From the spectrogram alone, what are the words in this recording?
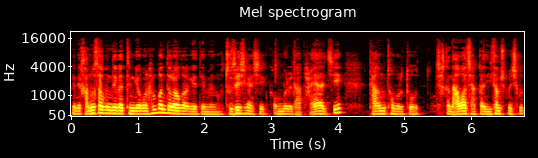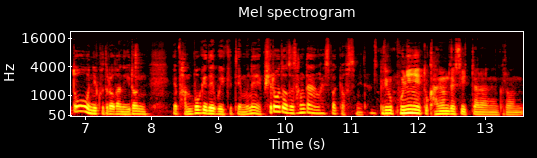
근데 간호사분들 같은 경우는 한 번 들어가게 되면 뭐 두세 시간씩 업무를 다 봐야지 다음 텀으로 또 잠깐 나와 잠깐 2, 30분 쉬고 또 옷 입고 들어가는 이런 게 반복이 되고 있기 때문에 피로도도 상당할 수밖에 없습니다. 그리고 본인이 또 감염될 수 있다라는 그런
